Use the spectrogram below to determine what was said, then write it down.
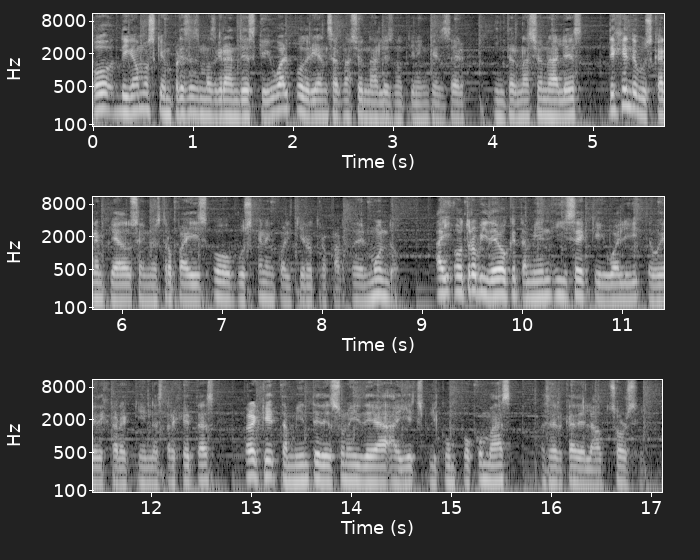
o digamos que empresas más grandes que igual podrían ser nacionales, no tienen que ser internacionales, dejen de buscar empleados en nuestro país o busquen en cualquier otra parte del mundo. Hay otro video que también hice que igual te voy a dejar aquí en las tarjetas para que también te des una idea, ahí explico un poco más acerca del outsourcing.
